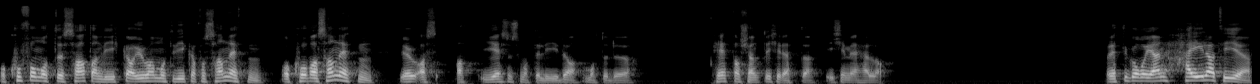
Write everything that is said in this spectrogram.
Og Hvorfor måtte Satan vike? Jo, han måtte vike for sannheten. Og hva var sannheten? Jo, at Jesus måtte lide, måtte dø. Peter skjønte ikke dette, ikke vi heller. Og Dette går igjen hele tida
